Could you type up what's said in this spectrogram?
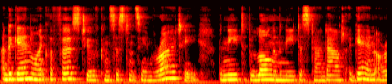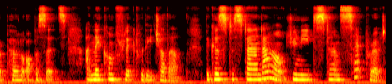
And again, like the first two of consistency and variety, the need to belong and the need to stand out, again, are at polar opposites and they conflict with each other. Because to stand out, you need to stand separate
